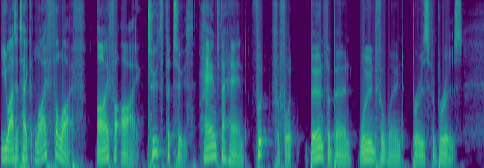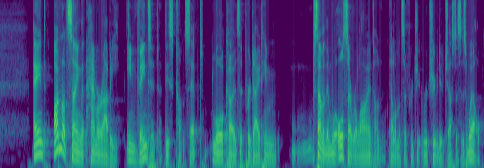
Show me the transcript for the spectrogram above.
You are to take life for life, eye for eye, tooth for tooth, hand for hand, foot for foot, burn for burn, wound for wound, bruise for bruise. And I'm not saying that Hammurabi invented this concept. Law codes that predate him, some of them were also reliant on elements of retributive justice as well.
